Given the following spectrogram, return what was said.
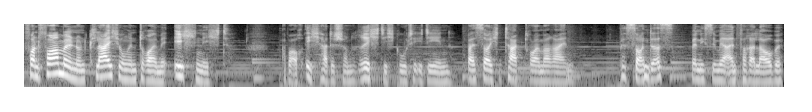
von Formeln und Gleichungen träume ich nicht. Aber auch ich hatte schon richtig gute Ideen bei solchen Tagträumereien. Besonders, wenn ich sie mir einfach erlaube.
